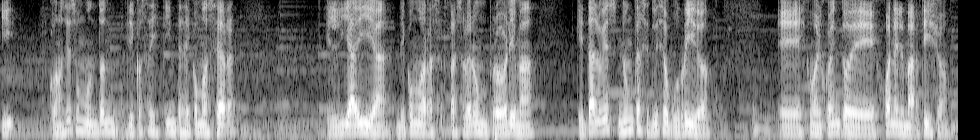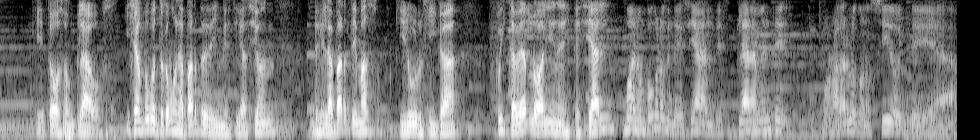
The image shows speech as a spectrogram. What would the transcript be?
y conoces un montón de cosas distintas de cómo hacer el día a día, de cómo resolver un problema que tal vez nunca se te hubiese ocurrido. Eh, es como el cuento de Juan el Martillo, que todos son clavos. Y ya un poco tocamos la parte de investigación, desde la parte más quirúrgica. ¿Fuiste a verlo a alguien en especial? Bueno, un poco lo que te decía antes. Claramente, por haberlo conocido, este, a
